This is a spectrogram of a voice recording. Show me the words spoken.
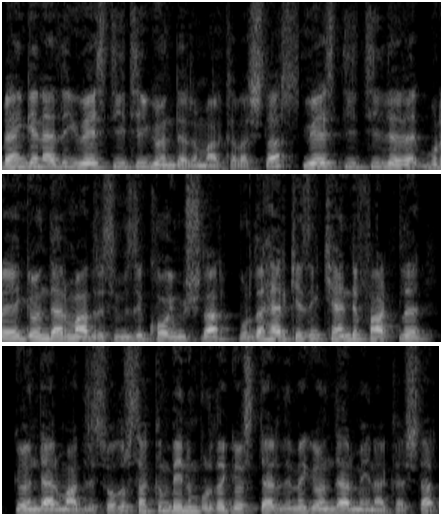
Ben genelde USDT gönderirim arkadaşlar. USDT'de de buraya gönderme adresimizi koymuşlar. Burada herkesin kendi farklı gönderme adresi olur. Sakın benim burada gösterdiğime göndermeyin arkadaşlar.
